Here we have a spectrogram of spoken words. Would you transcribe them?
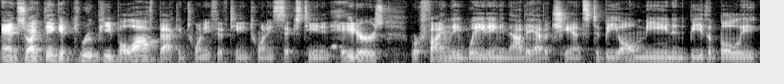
And so I think it threw people off back in 2015, 2016, and haters were finally waiting, and now they have a chance to be all mean and be the bully.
